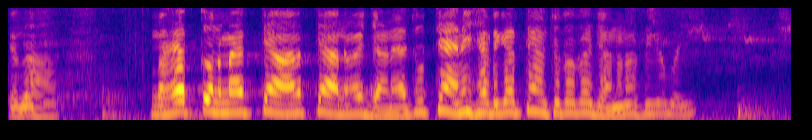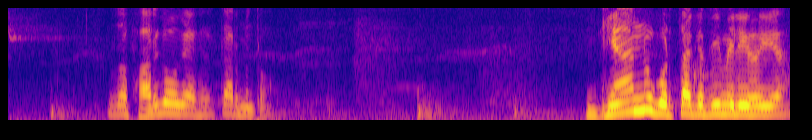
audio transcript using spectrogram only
ਕਹਿੰਦਾ ਹਾਂ। ਮੈਂ ਕਿਹਾ ਤੁਹਾਨੂੰ ਮੈਂ ਧਿਆਨ ਧਿਆਨ ਵਿੱਚ ਜਾਣਿਆ। ਤੂੰ ਧਿਆਨ ਹੀ ਛੱਡ ਗਿਆ, ਧਿਆਨ ਚ ਤਾਂ ਤਾਂ ਜਾਣਨਾ ਸੀਗਾ ਬਾਈ। ਉਹਦਾ ਫ਼ਰਕ ਹੋ ਗਿਆ ਫਿਰ ਧਰਮ ਤੋਂ। ਗਿਆਨ ਨੂੰ ਗੁਰਤਾ ਗਤੀ ਮਿਲੀ ਹੋਈ ਆ।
